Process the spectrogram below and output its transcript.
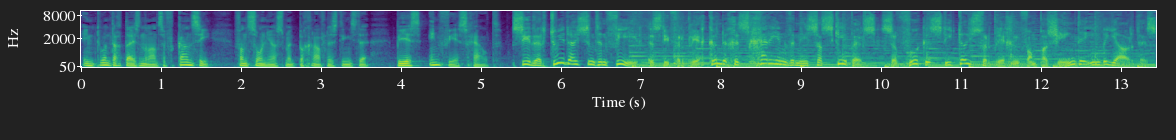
en R20000 se vakansie van Sonja Smit begrafnisdienste bees en feesgeld. Sedert 2004 is die verpleegkundiges Gerry en Vanessa Skeepers se fokus die tuisverpleging van pasiënte en bejaardes.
